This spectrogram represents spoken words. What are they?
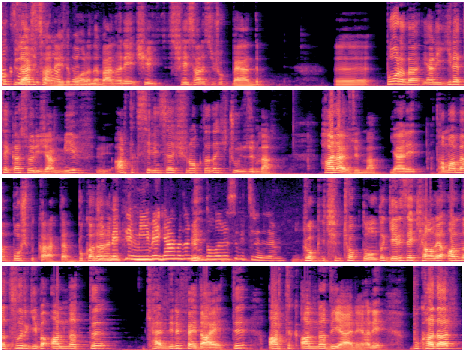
çok güzel bir sahneydi bu arada. Ben hani şey şey sahnesini çok beğendim. Ee, bu arada yani yine tekrar söyleyeceğim. Miv artık silinse şu noktada hiç üzülmem. Hala üzülmem. Yani tamamen boş bir karakter. Bu kadar Dur hani bekle Mive gelmeden önce Bir- Dolores'i bitirelim. yok içim çok doldu. Geri zekalıya anlatılır gibi anlattı. Kendini feda etti. Artık anladı yani. Hani bu kadar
